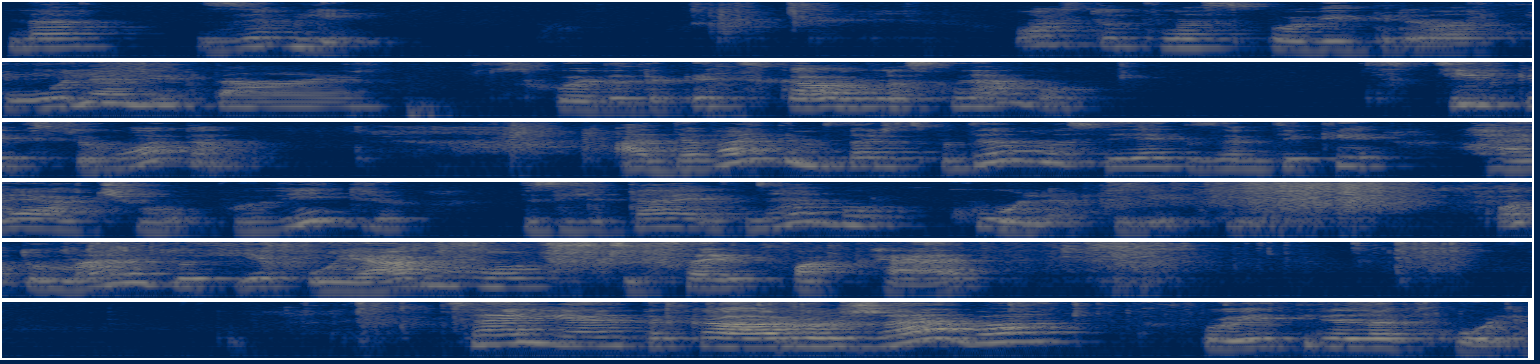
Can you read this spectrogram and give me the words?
на землі. Ось тут у нас повітряна куля літає. Сходите, таке цікаве в нас небо. Стільки всього там. А давайте ми зараз подивимося, як завдяки гарячому повітрю взлітає в небо куля повітряна. От у мене тут є, уявимо, що цей пакет. Це є така рожева повітряна куля.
